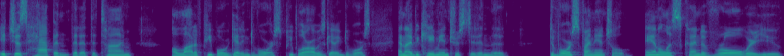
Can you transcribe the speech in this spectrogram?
It just happened that at the time, a lot of people were getting divorced. People are always getting divorced. And I became interested in the divorce financial analyst kind of role where you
